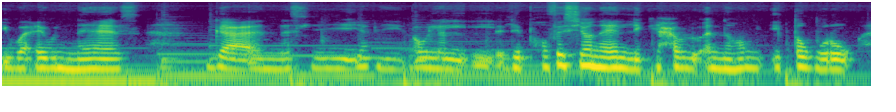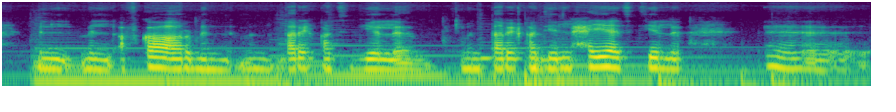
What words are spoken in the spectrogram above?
يوعيو الناس كاع الناس اللي يعني أو les professionnels اللي كيحاولوا أنهم يطوروا من, من الأفكار من من الطريقة ديال من الطريقة ديال الحياة ديال آه،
